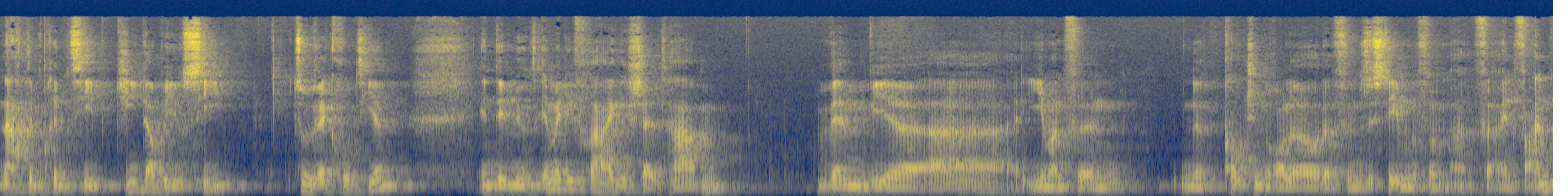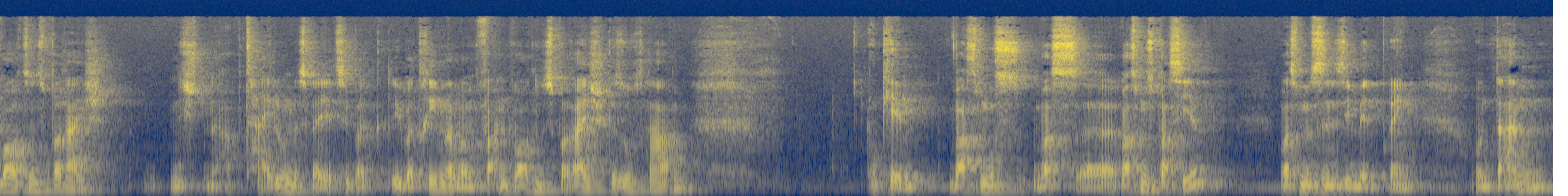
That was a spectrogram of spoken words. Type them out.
nach dem Prinzip GWC zu rekrutieren, indem wir uns immer die Frage gestellt haben, wenn wir äh, jemanden für ein, eine Coaching-Rolle oder für ein System oder für, für einen Verantwortungsbereich, nicht eine Abteilung, das wäre jetzt über, übertrieben, aber einen Verantwortungsbereich gesucht haben, okay, was muss, was, äh, was muss passieren? Was müssen sie mitbringen? Und dann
